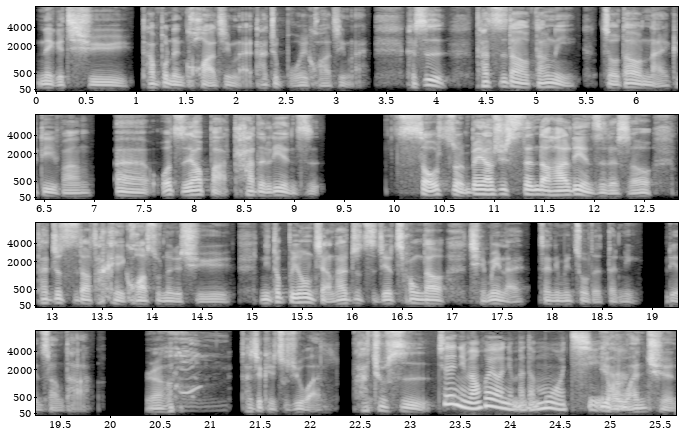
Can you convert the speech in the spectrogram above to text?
那个区域，他不能跨进来，他就不会跨进来。可是他知道，当你走到哪个地方，呃，我只要把他的链子。手准备要去伸到他链子的时候，他就知道他可以跨出那个区域，你都不用讲，他就直接冲到前面来，在那边坐着等你链上他，然后 他就可以出去玩。他就是，就是你们会有你们的默契，有完全，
